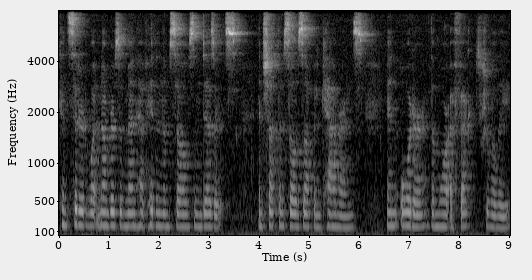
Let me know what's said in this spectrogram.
Considered what numbers of men have hidden themselves in deserts and shut themselves up in caverns in order the more effectually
